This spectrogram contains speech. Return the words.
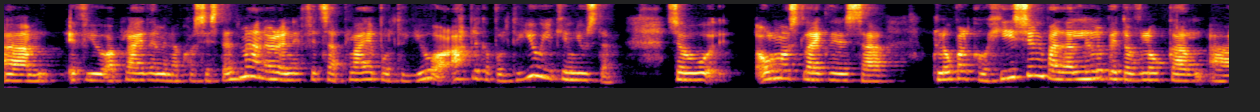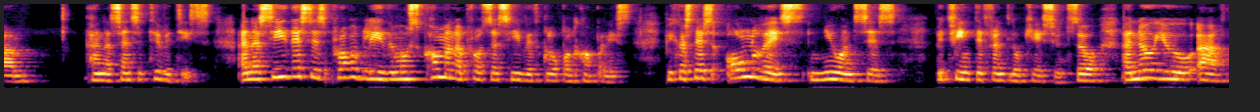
um, if you apply them in a consistent manner and if it's applicable to you or applicable to you, you can use them. So almost like there's a global cohesion, but a little bit of local um, kind of sensitivities. And I see this is probably the most common approach I see with global companies because there's always nuances between different locations. So I know you uh,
